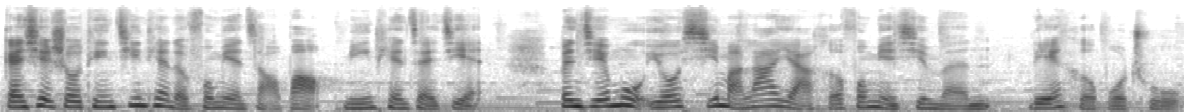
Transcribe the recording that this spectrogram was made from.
感谢收听今天的封面早报，明天再见。本节目由喜马拉雅和封面新闻联合播出。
